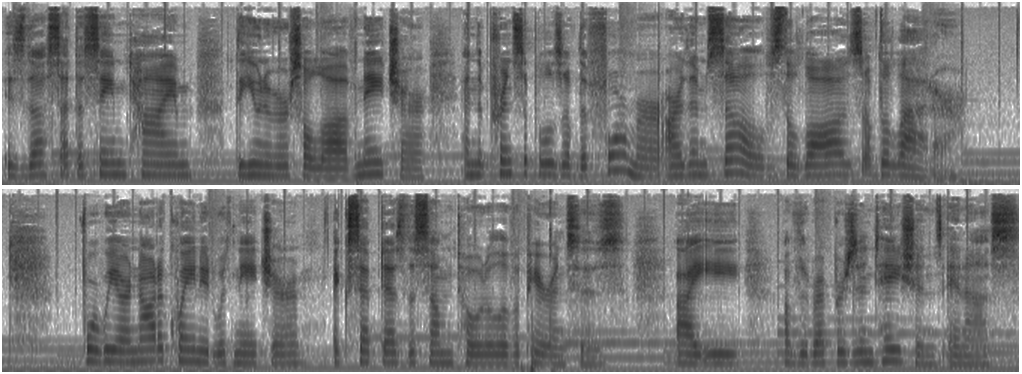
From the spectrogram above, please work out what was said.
is thus at the same time the universal law of nature, and the principles of the former are themselves the laws of the latter. For we are not acquainted with nature except as the sum total of appearances, i.e., of the representations in us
